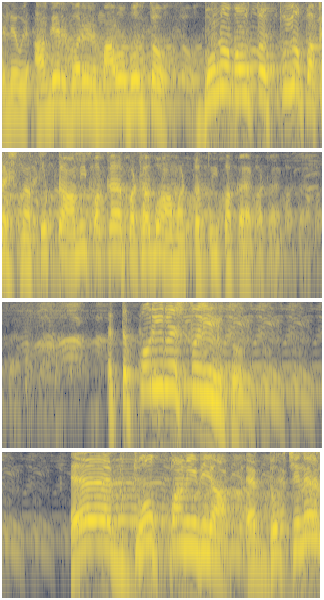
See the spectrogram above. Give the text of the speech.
এলে ওই আগের ঘরের মাও বলতো বোনও বলতো, তুইও পাকাইস না, তোরটা আমি পাকায় পাঠাবো, আমারটা তুই পাকায় পাঠাবো। একটা পরিবেশ তৈরি হইতো। এক ডোক পানি দিয়া, এক ডোক চিনেন?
